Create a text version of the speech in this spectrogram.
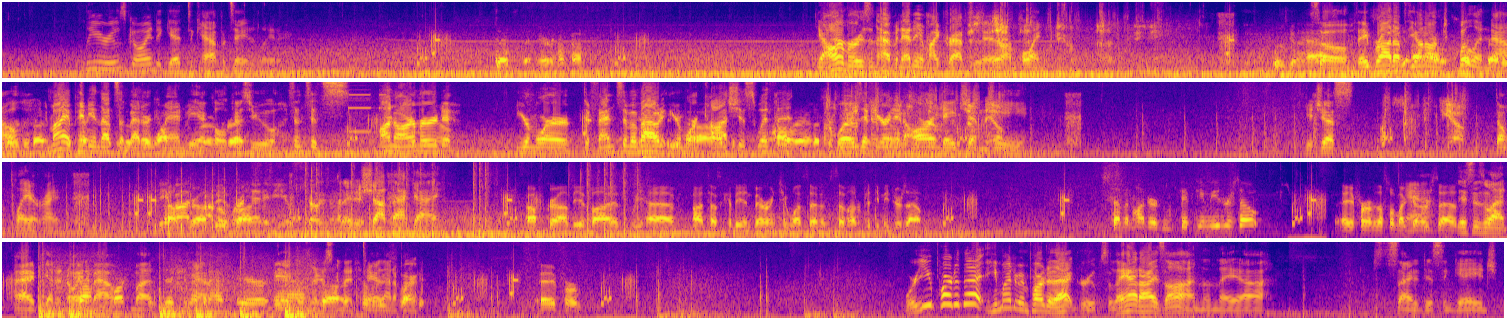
Liru's going to get decapitated later. Delta to air, how copy? Yeah, armor isn't having any of my crap today. They're on point. Was gonna ask So they brought up the uh, unarmed Qilin now. In my opinion, that's a better command vehicle because you, since it's unarmored, you're more defensive about it. You're more Uh, cautious with it. Whereas if you're in an armed HMG, you just don't play it right. Be Alpha advised, ground, be Bravo, we're ahead advised. of you. Charlie's ahead They just shot that guy. Alpha ground, be advised. We have contacts coming in bearing 217, 750 meters out. 750 meters out. Hey, firm, that's what my Yeah, gunner says. this is what I get annoyed Copy, about, but position. I'm yeah. gonna have air Vehicles and, are just uh, gonna tear that apart. Hey, firm. Were you part of that? He might have been part of that group. So they had eyes on, then they uh, just decided to disengage.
